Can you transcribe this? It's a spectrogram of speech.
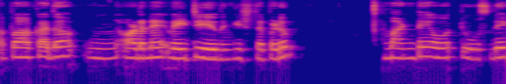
അപ്പോൾ ആ കഥ ഉടനെ വെയിറ്റ് ചെയ്യും. നിങ്ങൾക്ക് ഇഷ്ടപ്പെടും. മൺഡേ ഓർ ട്യൂസ്ഡേ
